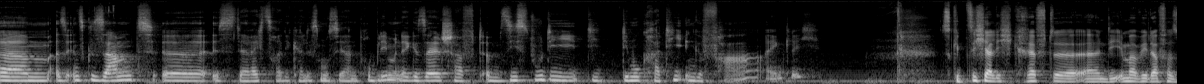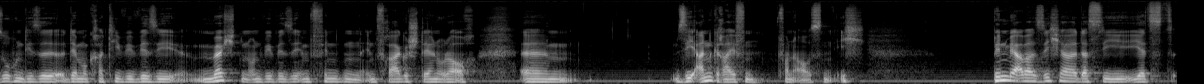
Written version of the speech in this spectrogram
Ähm, also insgesamt äh, ist der Rechtsradikalismus ja ein Problem in der Gesellschaft. Ähm, siehst du die, die Demokratie in Gefahr eigentlich? Es gibt sicherlich Kräfte, äh, die immer wieder versuchen, diese Demokratie, wie wir sie möchten und wie wir sie empfinden, in Frage stellen oder auch ähm, sie angreifen von außen. Ich bin mir aber sicher, dass sie jetzt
